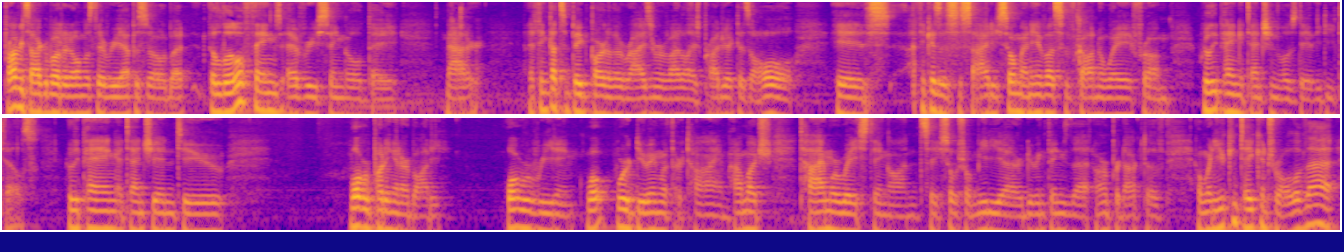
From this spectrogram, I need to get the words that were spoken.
Probably talk about it almost every episode but the little things every single day matter. I think that's a big part of the rise and revitalize project as a whole is i think as a society so many of us have gotten away from really paying attention to those daily details really paying attention to what we're putting in our body, what we're reading, what we're doing with our time, how much time we're wasting on, say, social media or doing things that aren't productive. And when you can take control of that,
